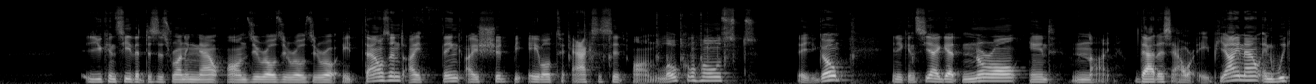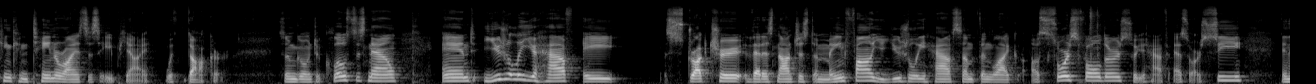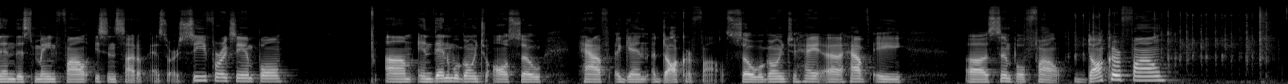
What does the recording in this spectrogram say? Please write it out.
you can see that this is running now on 0008,000. I think I should be able to access it on localhost. There you go. And you can see I get neural and 9. That is our API now, and we can containerize this API with Docker. So I'm going to close this now. And usually you have a structure that is not just a main file. You usually have something like a source folder. So you have src, and then this main file is inside of src, for example. Um, and then we're going to also have, again, a Docker file. So we're going to ha uh, have a, a simple file, Docker file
